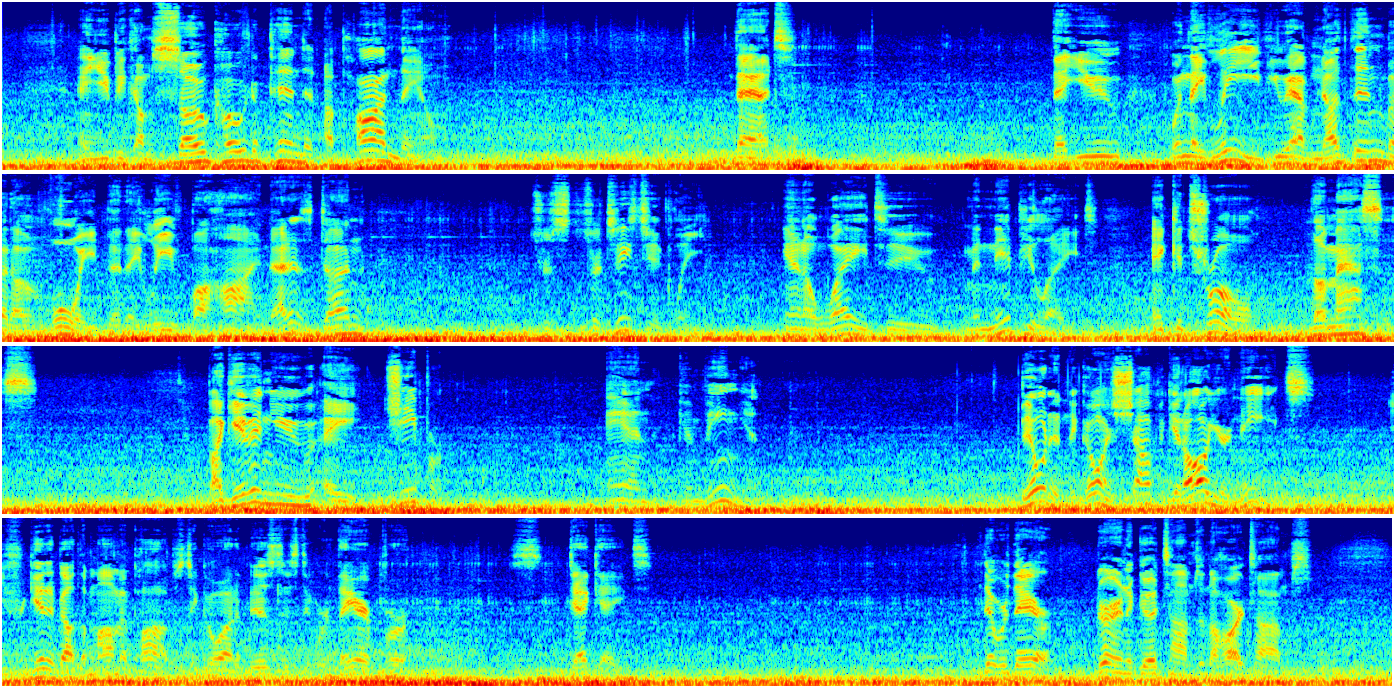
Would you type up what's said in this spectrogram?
And you become so codependent upon them that that you when they leave you have nothing but a void that they leave behind. That is done tr- strategically in a way to manipulate and control the masses by giving you a cheaper and convenient building to go and shop and get all your needs. You forget about the mom and pops that go out of business that were there for decades. They were there during the good times and the hard times.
